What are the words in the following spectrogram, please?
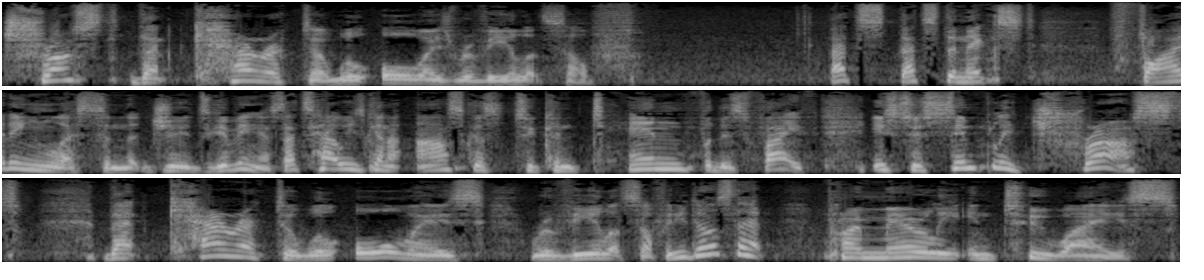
trust that character will always reveal itself. That's, that's the next fighting lesson that Jude's giving us. That's how he's going to ask us to contend for this faith, is to simply trust that character will always reveal itself. And he does that primarily in two ways.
